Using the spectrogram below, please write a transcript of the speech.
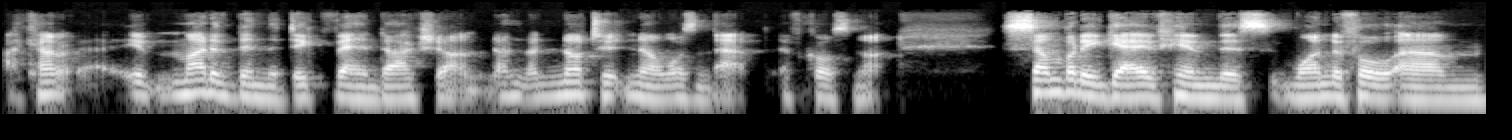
I can't. It might have been the Dick Van Dyke show. I'm, I'm not too, no, it wasn't that. Of course not somebody gave him this wonderful um,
